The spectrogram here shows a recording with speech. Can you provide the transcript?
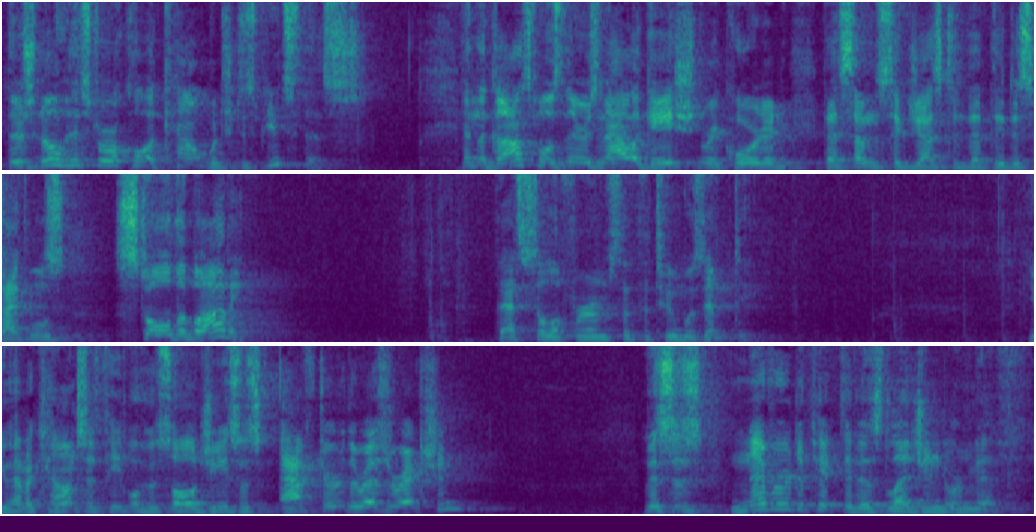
there's no historical account which disputes this. In the Gospels, there is an allegation recorded that some suggested that the disciples stole the body. That still affirms that the tomb was empty. You have accounts of people who saw Jesus after the resurrection. This is never depicted as legend or myth.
